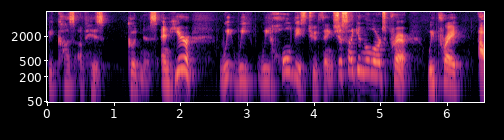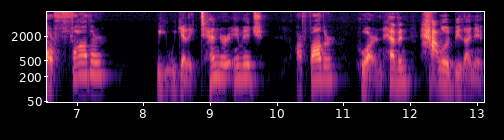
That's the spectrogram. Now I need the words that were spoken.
because of his goodness. And here we, we, we hold these two things, just like in the Lord's Prayer. We pray, Our Father, we, we get a tender image, Our Father who art in heaven, hallowed be thy name.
